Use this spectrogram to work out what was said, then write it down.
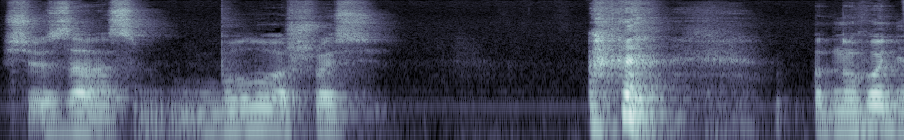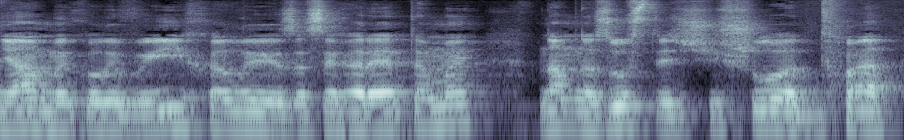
що зараз було щось. Одного дня ми, коли виїхали за сигаретами, нам на зустріч йшло два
